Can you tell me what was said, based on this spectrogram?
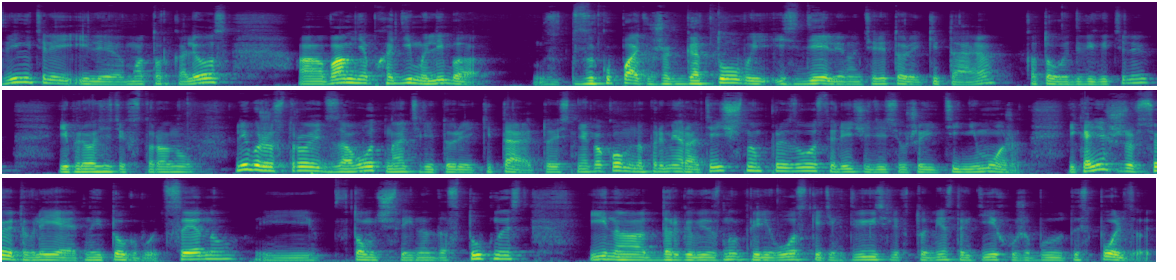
электродвигателей или мотор колес, э, вам необходимо либо закупать уже готовые изделия на территории Китая, готовые двигатели, и привозить их в страну, либо же строить завод на территории Китая. То есть ни о каком, например, отечественном производстве речи здесь уже идти не может. И, конечно же, все это влияет на итоговую цену, и в том числе и на доступность, и на дороговизну перевозки этих двигателей в то место, где их уже будут использовать.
